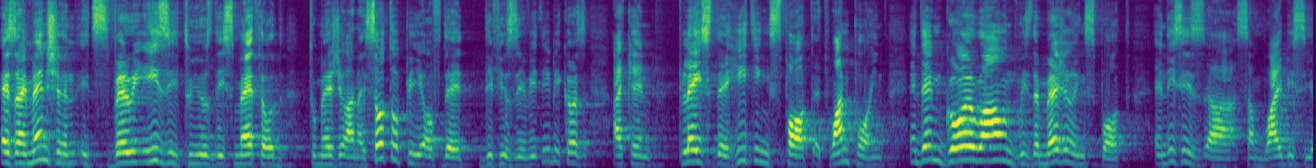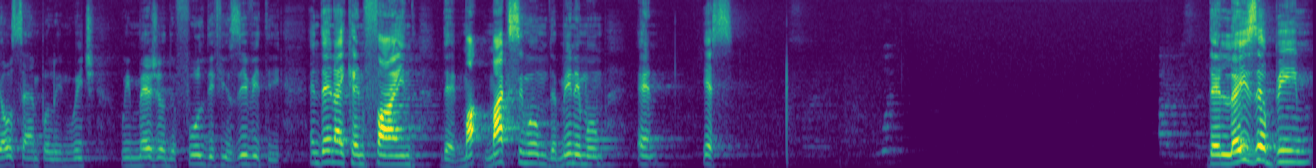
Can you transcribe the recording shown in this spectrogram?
As I mentioned, it's very easy to use this method to measure anisotropy of the diffusivity because I can place the heating spot at one point and then go around with the measuring spot. And this is uh, some YBCO sample in which we measure the full diffusivity. And then I can find the ma maximum, the minimum, and yes? The laser beam,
